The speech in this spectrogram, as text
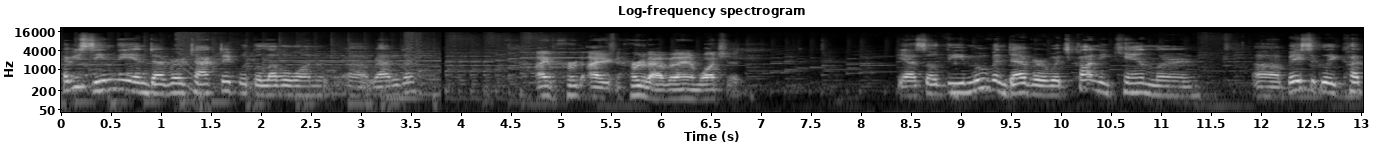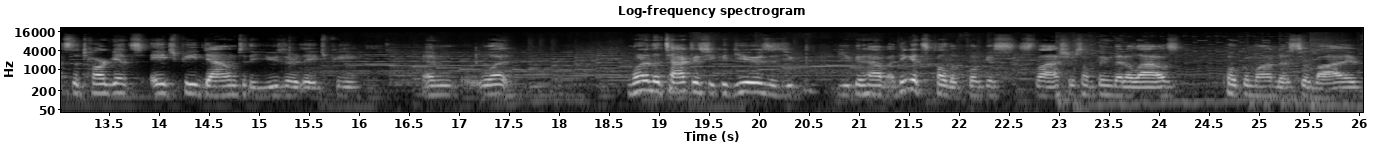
Have you seen the Endeavor tactic with the level 1 uh, Rattata? I've heard I heard about it, but I didn't watch it. Yeah, so the move Endeavor, which Cottonee can learn, uh, basically cuts the target's HP down to the user's HP. And what one of the tactics you could use is you you could have I think it's called a Focus Sash or something that allows Pokemon to survive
